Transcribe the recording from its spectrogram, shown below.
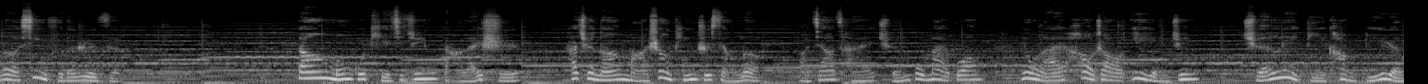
乐幸福的日子，当蒙古铁骑军打来时，他却能马上停止享乐，把家财全部卖光，用来号召义勇军，全力抵抗敌人。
